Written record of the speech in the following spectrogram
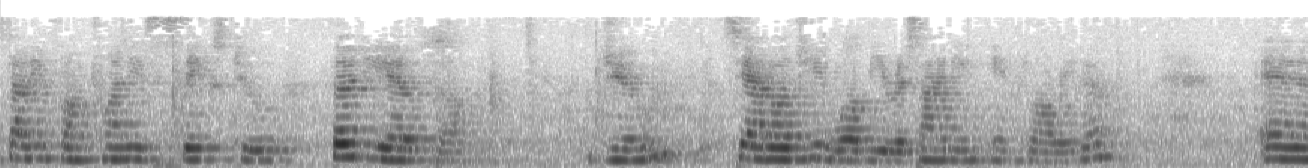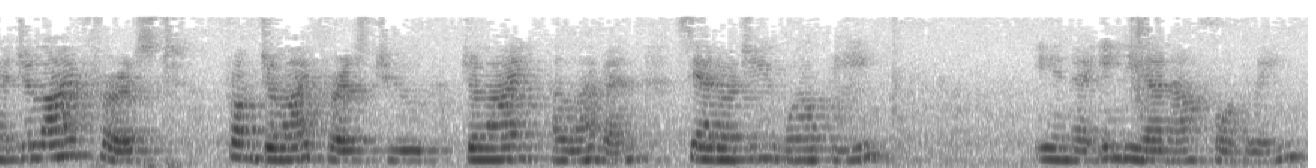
starting from 26th to 30th June, Seattle will be residing in Florida. And July 1st, from July 1st to July 11, Seattle will be in uh, Indiana, Fort Wayne,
